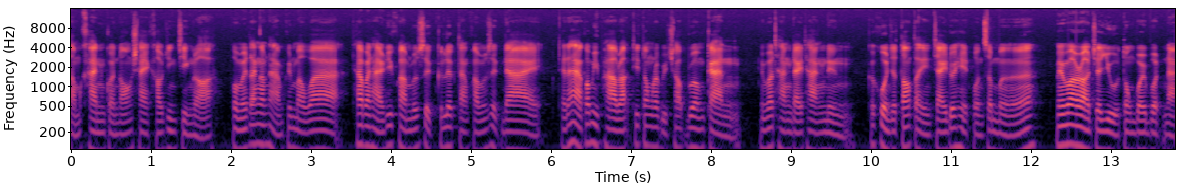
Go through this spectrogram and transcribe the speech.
สำคัญกว่าน้องชายเขาจริงๆหรอ ผมไม่ตั้งคำถามขึ้นมาว่า ถ้าปัญหาที่ความรู้สึกก็เลือกตามความรู้สึกได้ แต่ถ้าหากก็มีภาระที่ต้องรับผิดชอบร่วมกัน ไม่ว่าทางใดทางหนึ่ง ก็ควรจะต้องตัดสินใจด้วยเหตุผลเสมอ ไม่ว่าเราจะอยู่ตรงบริบทไหน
